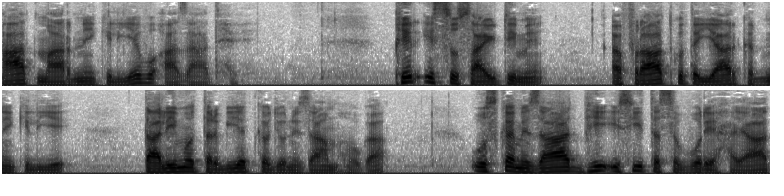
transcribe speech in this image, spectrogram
ہاتھ مارنے کے لیے وہ آزاد ہے۔ پھر اس سوسائٹی میں افراد کو تیار کرنے کے لیے تعلیم و تربیت کا جو نظام ہوگا، اس کا مزاج بھی اسی تصور حیات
